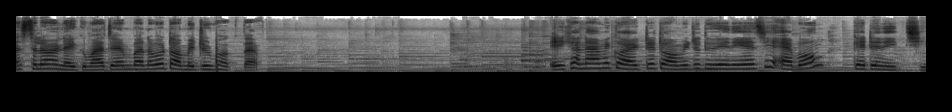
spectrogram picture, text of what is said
আসসালামু আলাইকুম, আজ আমি বানাবো টমেটোর ভর্তা। এইখানে আমি কয়েকটা টমেটো ধুয়ে নিয়েছি এবং কেটে নিচ্ছি।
